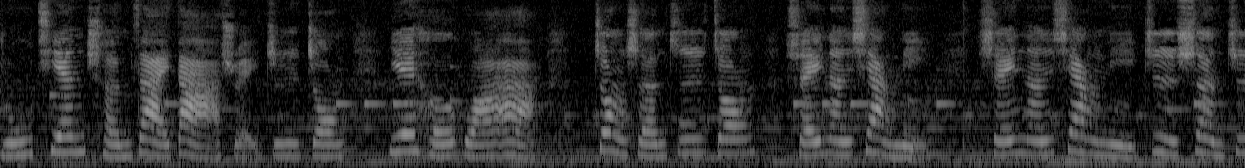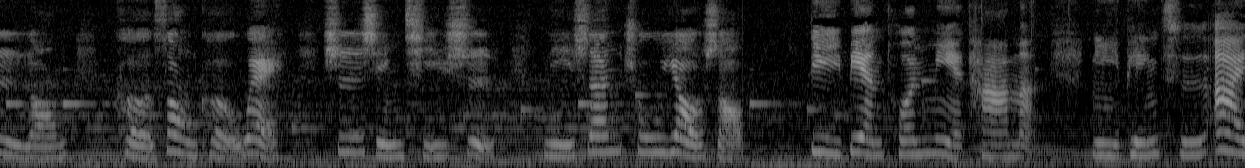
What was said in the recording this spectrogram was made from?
如铅沉在大水之中。耶和华啊，众神之中，谁能像你？谁能像你至圣至荣，可颂可畏，施行其事？你伸出右手，地便吞灭他们。你凭慈爱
